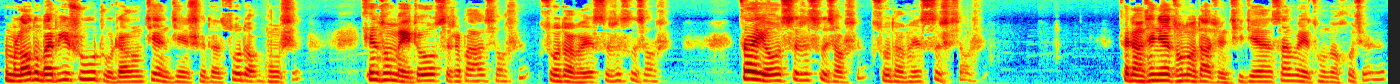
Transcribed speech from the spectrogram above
那么，劳动白皮书主张渐进式的缩短工时，先从每周四十八小时缩短为四十四小时。再由四十四小时缩短为四十小时。在两千年总统大选期间，三位总统候选人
